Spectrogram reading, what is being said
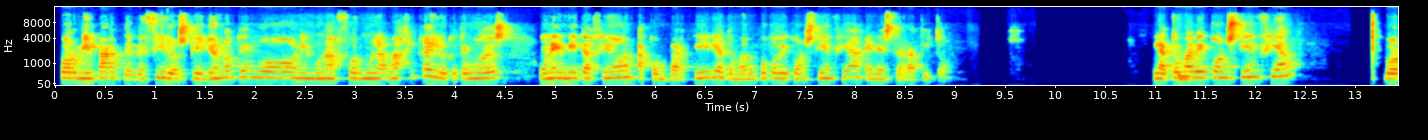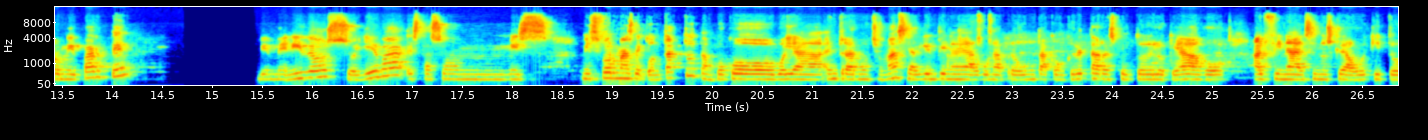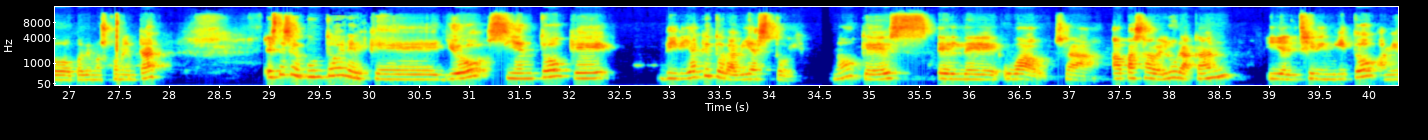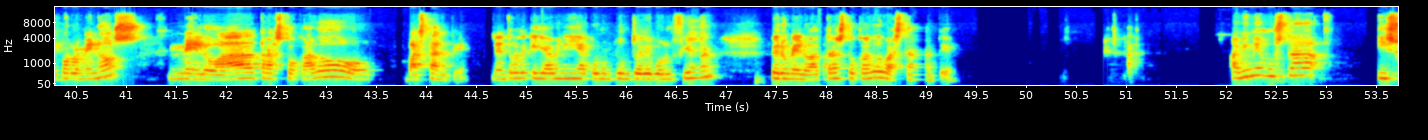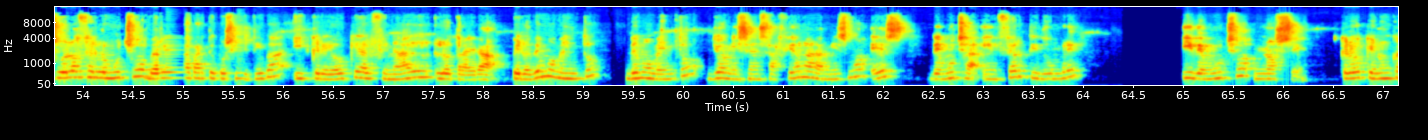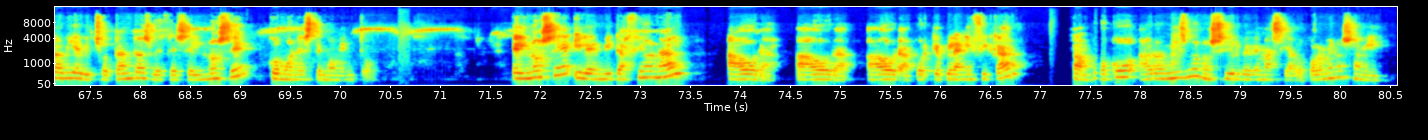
por mi parte, deciros que yo no tengo ninguna fórmula mágica y lo que tengo es una invitación a compartir y a tomar un poco de conciencia en este ratito. La toma de conciencia, por mi parte, Bienvenidos, soy Eva, estas son mis, mis formas de contacto, tampoco voy a entrar mucho más. Si alguien tiene alguna pregunta concreta respecto de lo que hago, al final, si nos queda huequito, podemos comentar. Este es el punto en el que yo siento que diría que todavía estoy, ¿no? que es el de, wow, o sea, ha pasado el huracán y el chiringuito, a mí por lo menos, me lo ha trastocado bastante dentro de que ya venía con un punto de evolución, pero me lo ha trastocado bastante. A mí me gusta y suelo hacerlo mucho, ver la parte positiva y creo que al final lo traerá, pero de momento, de momento, yo mi sensación ahora mismo es de mucha incertidumbre y de mucho no sé. Creo que nunca había dicho tantas veces el no sé como en este momento. El no sé y la invitación al ahora, ahora, ahora, porque planificar tampoco ahora mismo nos sirve demasiado, por lo menos a mí.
